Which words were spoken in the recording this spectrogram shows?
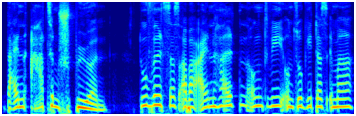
deinen Atem spüren. Du willst das aber einhalten irgendwie und so geht das immer.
